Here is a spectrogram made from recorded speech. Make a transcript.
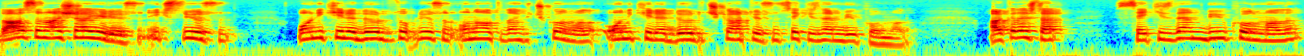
Daha sonra aşağı geliyorsun. X diyorsun. 12 ile 4'ü topluyorsun. 16'dan küçük olmalı. 12 ile 4'ü çıkartıyorsun. 8'den büyük olmalı. Arkadaşlar 8'den büyük olmalı.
